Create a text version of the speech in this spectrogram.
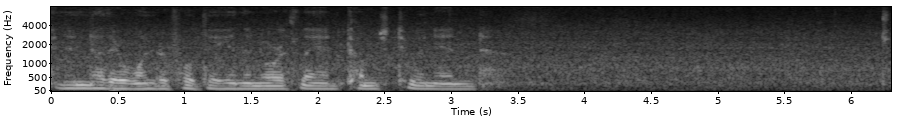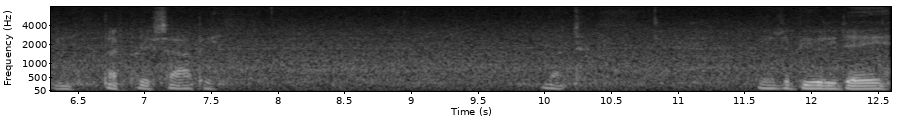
and another wonderful day in the Northland comes to an end. Gee, that's pretty sappy. But it was a beauty day.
